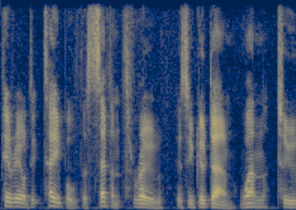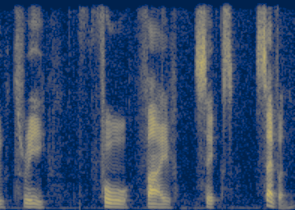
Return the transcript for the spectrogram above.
periodic table, the seventh row as you go down one, two, three, four, five, six, seven.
